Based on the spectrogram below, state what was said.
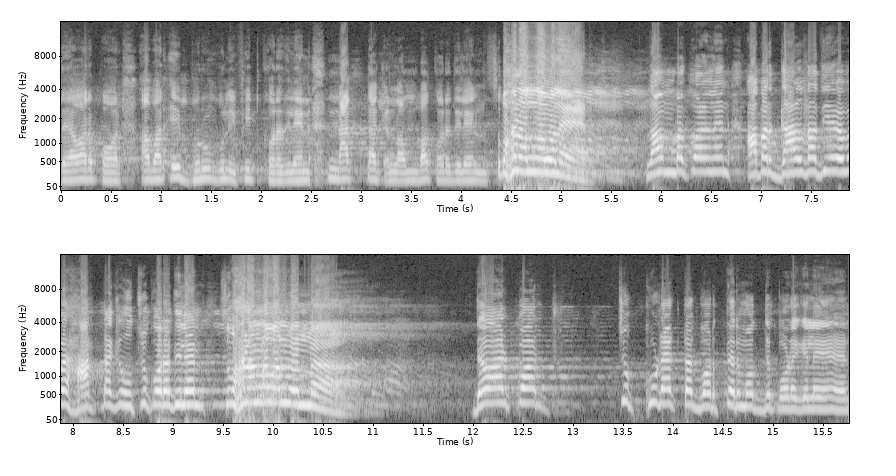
দেওয়ার পর আবার এই ভুরুগুলি ফিট করে দিলেন, নাকটাকে লম্বা করে দিলেন। সুবহানাল্লাহ বলেন। লম্বা করলেন আবার গালটা দিয়ে হাতটাকে উঁচু করে দিলেন। সুবহানাল্লাহ বলবেন না। দেওয়ার পর চক্ষুটা একটা গর্তের মধ্যে পড়ে গেলেন।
